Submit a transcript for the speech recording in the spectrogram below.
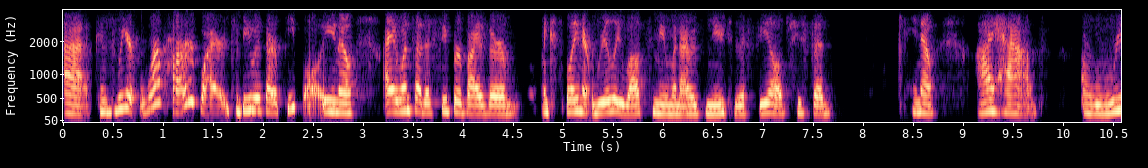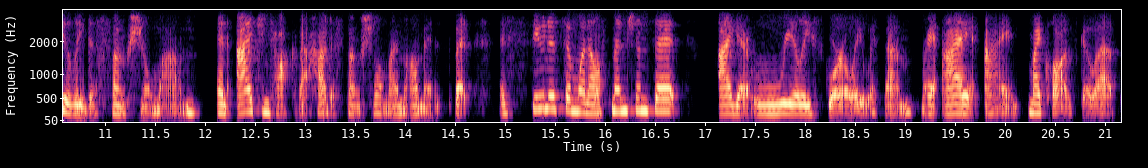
uh, because we're we're hardwired to be with our people. You know, I once had a supervisor explain it really well to me when I was new to the field. She said, you know, I have a really dysfunctional mom, and I can talk about how dysfunctional my mom is, but as soon as someone else mentions it, I get really squirrely with them, right? I, I, my claws go up,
